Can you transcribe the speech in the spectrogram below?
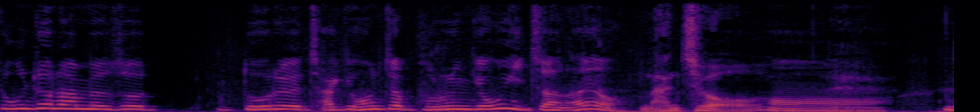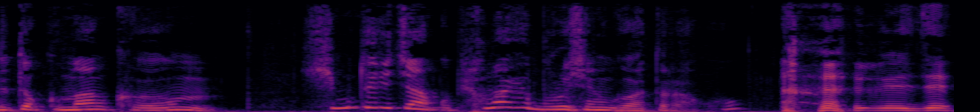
운전하면서 노래 자기 혼자 부르는 경우 있잖아요. 많죠. 어. 네. 근데 또 그만큼 힘들이지 않고 편하게 부르시는 것 같더라고. 그 이제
